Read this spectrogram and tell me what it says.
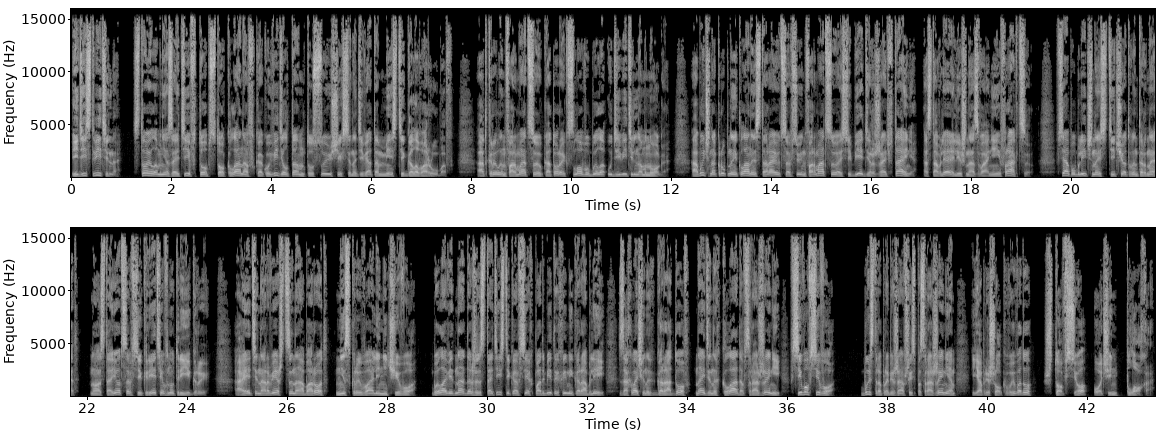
И действительно, Стоило мне зайти в топ-100 кланов, как увидел там тусующихся на девятом месте головорубов. Открыл информацию, которой, к слову, было удивительно много. Обычно крупные кланы стараются всю информацию о себе держать в тайне, оставляя лишь название и фракцию. Вся публичность течет в интернет, но остается в секрете внутри игры. А эти норвежцы, наоборот, не скрывали ничего, была видна даже статистика всех подбитых ими кораблей, захваченных городов, найденных кладов, сражений, всего-всего. Быстро пробежавшись по сражениям, я пришел к выводу, что все очень плохо.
